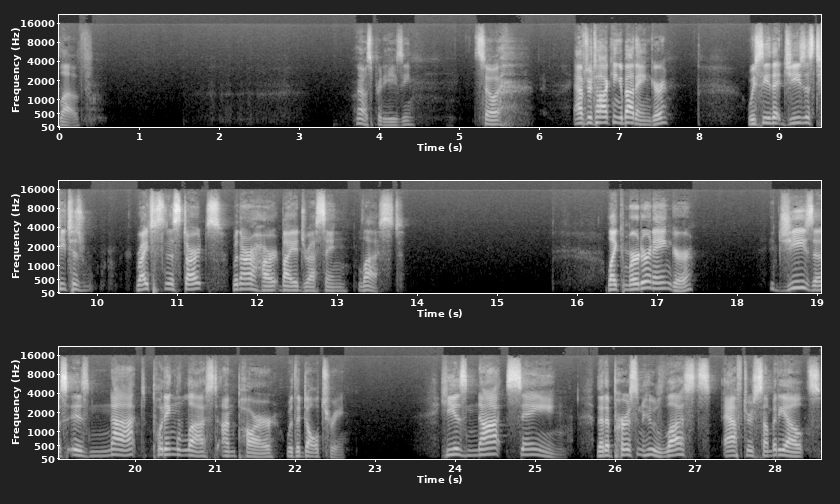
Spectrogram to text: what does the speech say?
love. That was pretty easy. So, after talking about anger, we see that Jesus teaches righteousness starts with our heart by addressing lust. Like murder and anger, Jesus is not putting lust on par with adultery. He is not saying that a person who lusts after somebody else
